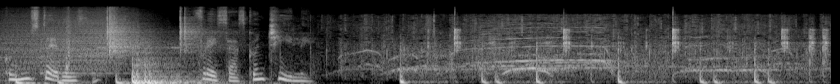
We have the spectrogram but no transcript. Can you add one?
Con ustedes, Fresas con Chile.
